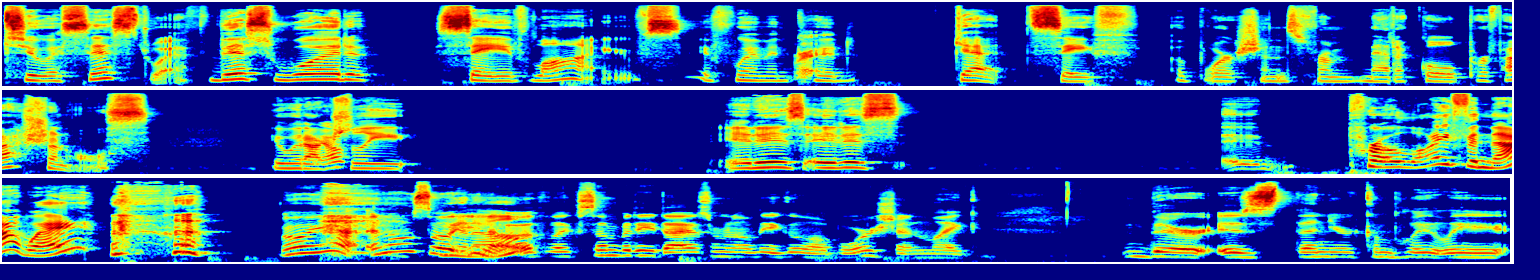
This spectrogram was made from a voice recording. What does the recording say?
to assist with. This would save lives if women Right. could get safe abortions from medical professionals. It would Yep. actually it is it is pro-life in that way. Oh yeah, and also You you, know? know? if like somebody dies from an illegal abortion, like there is then you're completely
